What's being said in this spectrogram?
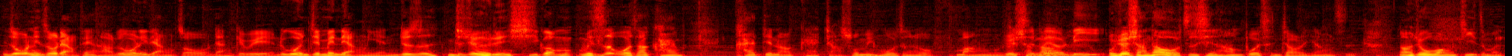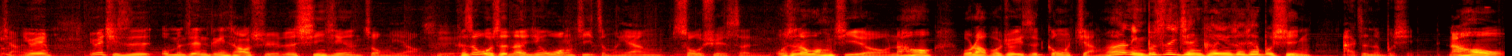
如果你走两天好，如果你两周两个月，如果你见面两年，就是你就觉得有点习惯。每次我只要开开电脑给他讲说明或者说忙，我就想到没有力，我就想到我之前好像不会成交的样子，然后就忘记怎么讲。因为因为其实我们这边电销学就是信心很重要，是。可是我真的已经忘记怎么样收学生，我真的忘记了哦。然后我老婆就一直跟我讲啊，你不是以前可以，现在不行，哎，真的不行。然后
